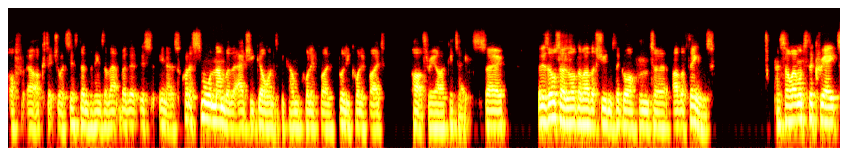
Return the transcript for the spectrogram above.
off, uh, architectural assistant and things like that. But it's you know it's quite a small number that actually go on to become qualified, fully qualified part three architects. So, but there's also a lot of other students that go off into other things. And so I wanted to create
